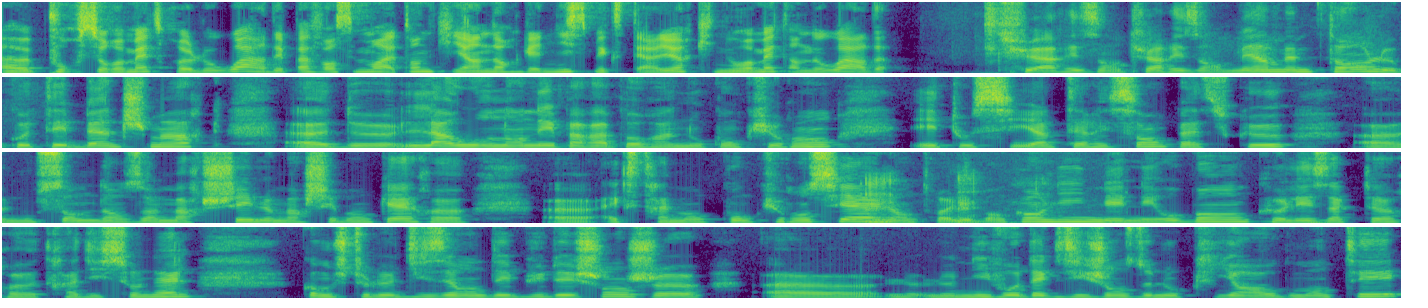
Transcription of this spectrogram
euh, pour se remettre l'award et pas forcément attendre qu'il y ait un organisme extérieur qui nous remette un award. Tu as raison, tu as raison. Mais en même temps, le côté benchmark euh, de là où on en est par rapport à nos concurrents est aussi intéressant parce que euh, nous sommes dans un marché, le marché bancaire euh, extrêmement concurrentiel mm. entre les banques en ligne, les néobanques, les acteurs traditionnels. Comme je te le disais en début d'échange, le, le, niveau d'exigence de nos clients a augmenté.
